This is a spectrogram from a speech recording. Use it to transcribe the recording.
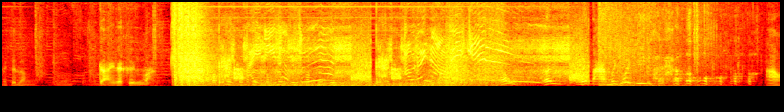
ไม่ขึ้นเหรอ กลางจะขึ้นว่ะต้มขึ้นต้มขึ้นต้มขึ้นจริงต้มขึ้นจริงเอาได้หนาไปกินเอ้าเอ้ยเรือตามมาช่วยยิงอ้าว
